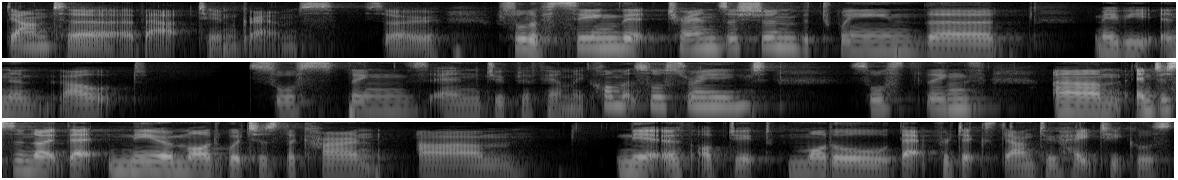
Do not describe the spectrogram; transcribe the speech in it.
down to about 10 grams. So sort of seeing that transition between the maybe in about source things and Jupiter family comet source range, source things. Um, and just to note that NEOMOD, which is the current um, near Earth object model that predicts down to h equals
